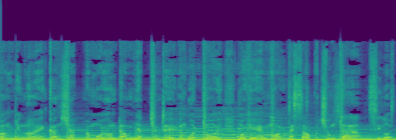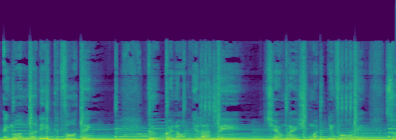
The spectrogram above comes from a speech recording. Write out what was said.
Bằng những lời anh cắn chặt mà môi hôn đắm nhất, chẳng thể làm buồn môi. Mỗi khi em hỏi mai sau của chúng ta, xin lỗi anh luôn lờ đi thật vô tình. Cứ coi nó như là mi, treo ngay trước mắt nhưng vô hình. Dù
